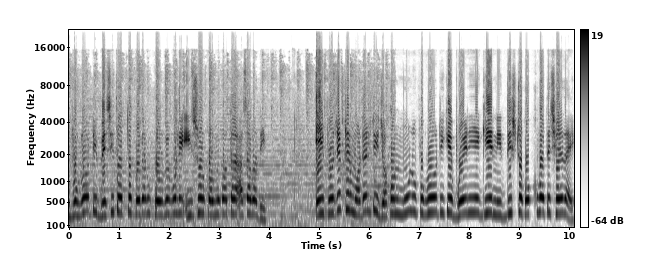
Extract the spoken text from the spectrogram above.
উপগ্রহটি বেশি তথ্য প্রদান করবে বলে ইসরোর কর্মকর্তারা আশাবাদী। এই প্রজেক্টের মডেলটি যখন মূল উপগ্রহটিকে বয়ে নিয়ে গিয়ে নির্দিষ্ট কক্ষপথে ছেড়ে দেয়,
